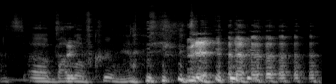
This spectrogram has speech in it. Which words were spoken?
That's a bottle of Crulan.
